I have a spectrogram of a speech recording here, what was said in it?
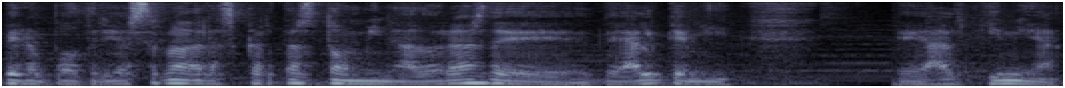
pero podría ser una de las cartas dominadoras de, Alchemy. Eh, Alquimia,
